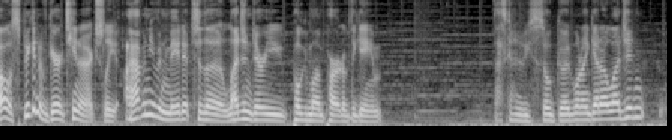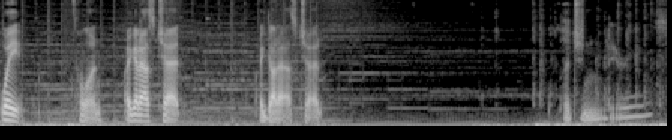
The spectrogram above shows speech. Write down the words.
oh, speaking of Giratina, actually, I haven't even made it to the legendary Pokemon part of the game. That's gonna be so good when I get a legend. Wait, hold on. I gotta ask chat. I gotta ask chat. Legendaries.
